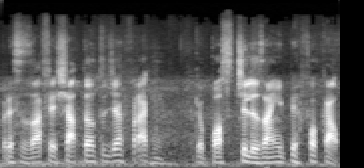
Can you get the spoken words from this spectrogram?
precisar fechar tanto o diafragma, que eu posso utilizar em hiperfocal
